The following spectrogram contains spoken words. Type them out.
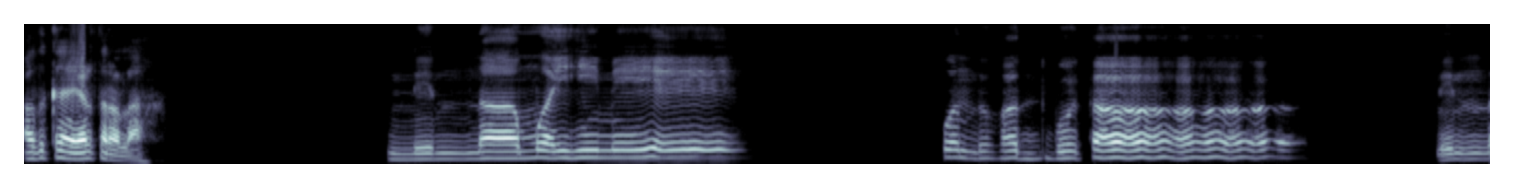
ಅದಕ್ಕೆ ಹೇಳ್ತಾರಲ್ಲ, ನಿನ್ನ ಮಹಿಮೆ ಒಂದು ಅದ್ಭುತ. ನಿನ್ನ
